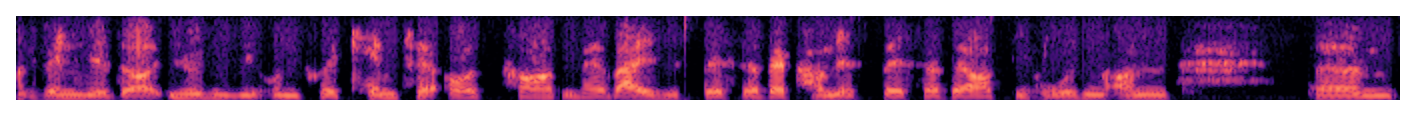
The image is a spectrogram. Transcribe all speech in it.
Und wenn wir da irgendwie unsere Kämpfe austragen, wer weiß es besser, wer kann es besser, wer hat die Hosen an, ähm,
